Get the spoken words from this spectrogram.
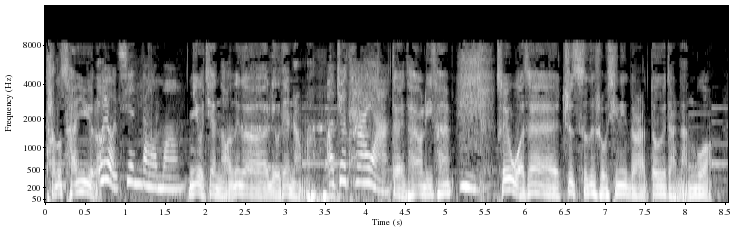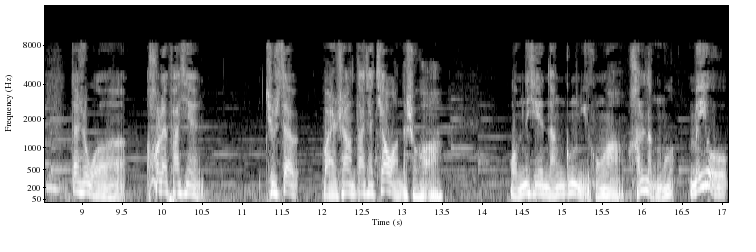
他都参与了我。有见到吗？你有见到那个柳店长吗？啊，就他呀。对他要离开，嗯所以我在致辞的时候心里边都有点难过。嗯但是我后来发现，就是在晚上大家交往的时候啊，我们那些男工女工啊很冷漠，没有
